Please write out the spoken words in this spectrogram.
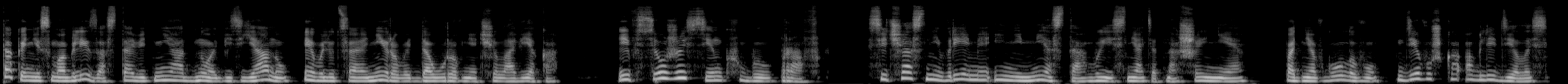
так и не смогли заставить ни одну обезьяну эволюционировать до уровня человека. И все же Сингх был прав. Сейчас не время и не место выяснять отношения. Подняв голову, девушка огляделась.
